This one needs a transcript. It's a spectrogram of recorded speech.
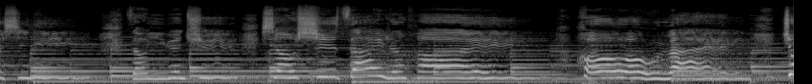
可惜你早已远去，消失在人海。后来，终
